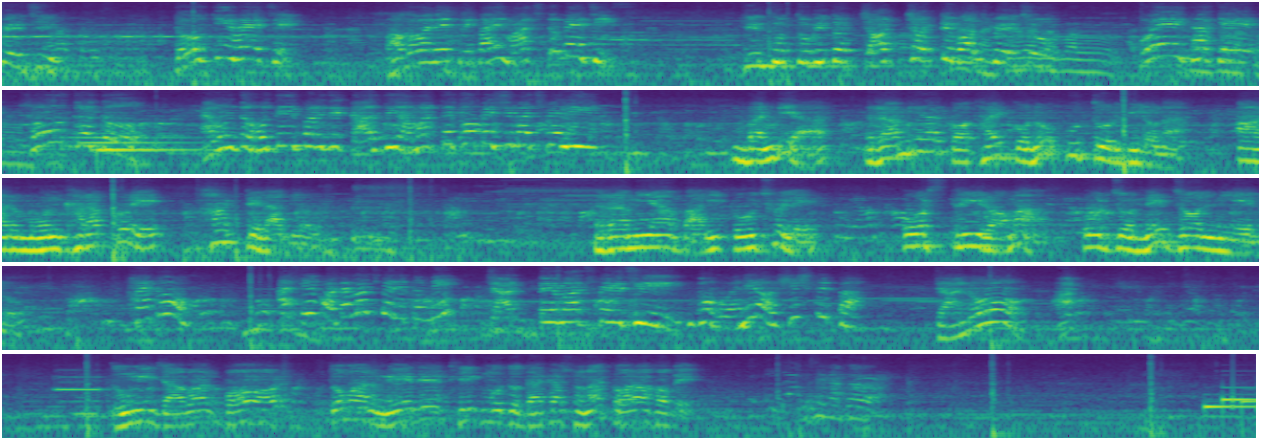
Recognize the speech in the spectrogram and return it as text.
পেয়েছি। তো কি হয়েছে? ভগবানের কৃপায় মাছ তো পেয়েছিস। কিন্তু তুমি তো চার চারটে মাছ পেয়েছ। হয়েই থাকে সমুদ্র তো। এমন তো হতেই পারে যে কাল তুই আমার থেকেও বেশি মাছ পেলি। বান্ডিয়া রামিয়ার কথায় কোনো উত্তর দিল না। আর মন খারাপ করে হাঁটতে লাগল। রামিয়া বাড়ি পৌঁছলে ওর স্ত্রী রমা ওর জন্য জল নিয়ে এলো। হ্যাঁ আজকে কটা মাছ পেলে তুমি? চারটে মাছ পেয়েছি। ভগবানের অশেষ কৃপা। জানো তুমি যাবার পর তোমার মেয়েদের ঠিক মতো দেখাশোনা করা হবে। Oh,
